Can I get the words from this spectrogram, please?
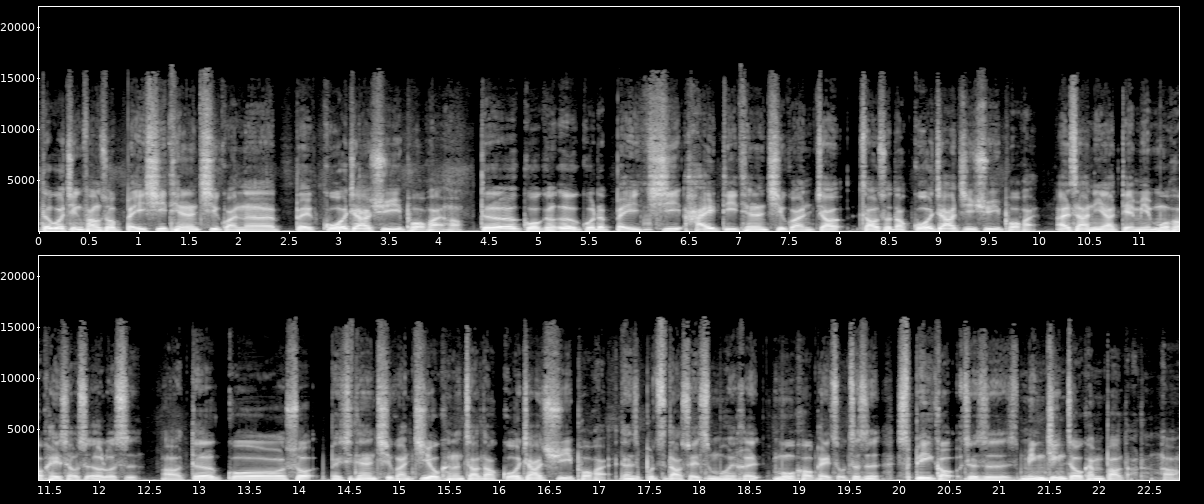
德国警方说，北溪天然气管呢被国家蓄意破坏哈，德国跟俄国的北溪海底天然气管遭遭受到国家级蓄意破坏，爱沙尼亚点名幕后黑手是俄罗斯。哦，德国说北溪天然气管极有可能遭到国家蓄意破坏，但是不知道谁是幕后黑幕后黑手。这是 Spiegel，就是《明镜周刊》报道的。哦，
